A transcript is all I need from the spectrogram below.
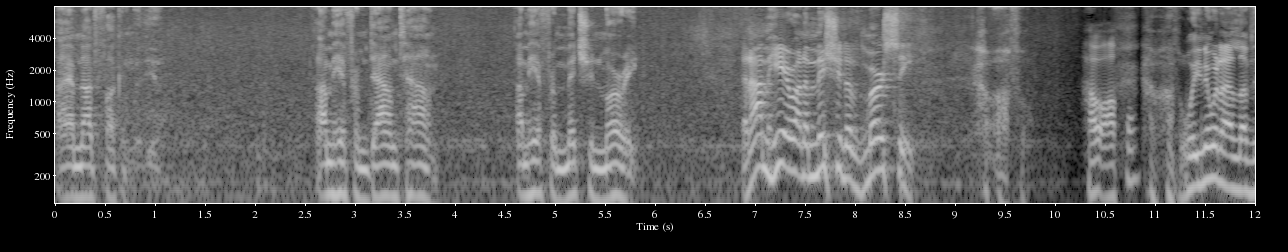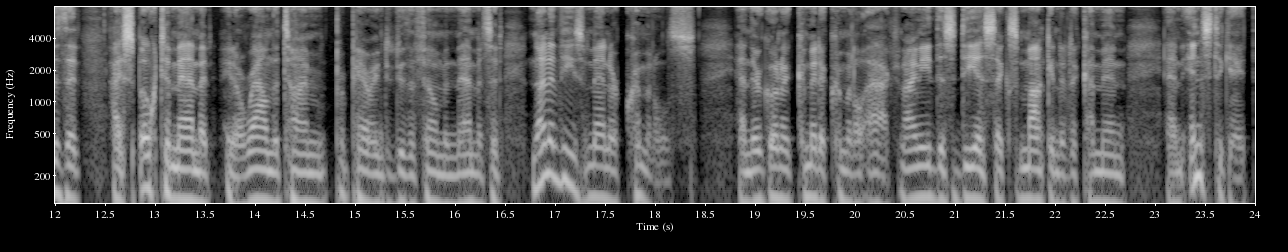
I am not fucking with you. I'm here from downtown. I'm here from Mitch and Murray. And I'm here on a mission of mercy. How awful. How awful? How awful. Well, you know what I loved is that I spoke to Mamet, you know, around the time preparing to do the film, and Mamet said, none of these men are criminals, and they're going to commit a criminal act. And I need this Deus Ex Machina to come in and instigate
